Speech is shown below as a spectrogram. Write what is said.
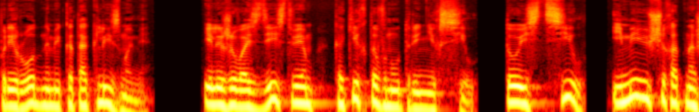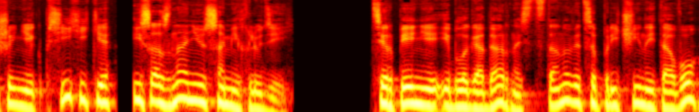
природными катаклизмами, или же воздействием каких-то внутренних сил, то есть сил, имеющих отношение к психике и сознанию самих людей. Терпение и благодарность становятся причиной того,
